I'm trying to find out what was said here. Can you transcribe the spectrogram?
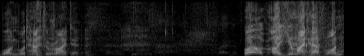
one would have to write it. Well, uh, you might have one.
